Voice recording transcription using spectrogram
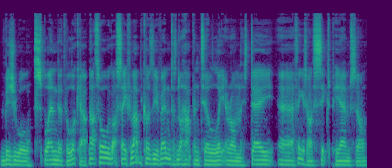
visual splendor to look at. That's all we've got to say for that because the event does not happen till later on this day. Uh, I think it's around 6 p.m. So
